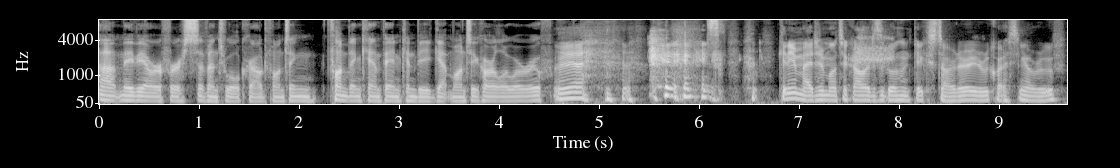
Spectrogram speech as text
uh, maybe our first eventual crowdfunding funding campaign can be get Monte Carlo a roof. Yeah. Can you imagine Monte Carlo just goes on Kickstarter requesting a roof?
